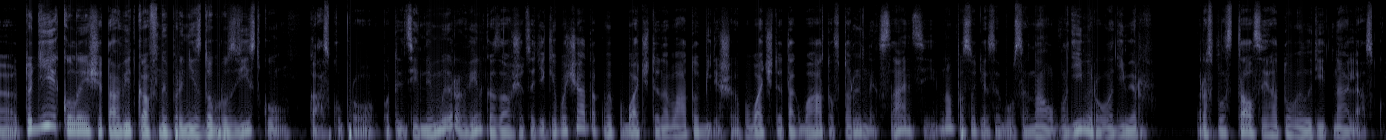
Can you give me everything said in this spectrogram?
Е, Тоді, коли ще там Віткав не приніс добру звістку, казку про потенційний мир, він казав, що це тільки початок. Ви побачите набагато більше. Ви побачите так багато вторинних санкцій. Ну, по суті, це був сигнал Владіміру. Владімір розпластався і готовий летіти на Аляску.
